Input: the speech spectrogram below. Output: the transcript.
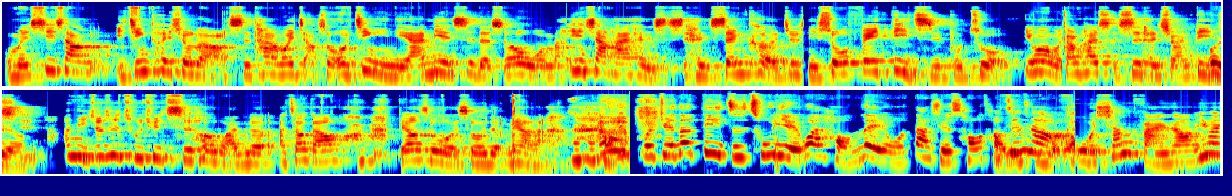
我们系上已经退休的老师，他还会讲说，哦，静怡，你来面试的时候，我们印象还很很深刻，就是你说非地质不做，因为我刚开始是很喜欢地质啊，你就是出去吃喝玩乐啊，糟糕，不要说我说的，没有啦。我觉得地质出野外好累，我大学超讨厌。真的，我相反哦，因为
